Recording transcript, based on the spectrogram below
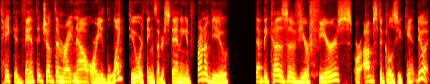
take advantage of them right now, or you'd like to, or things that are standing in front of you that because of your fears or obstacles, you can't do it.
